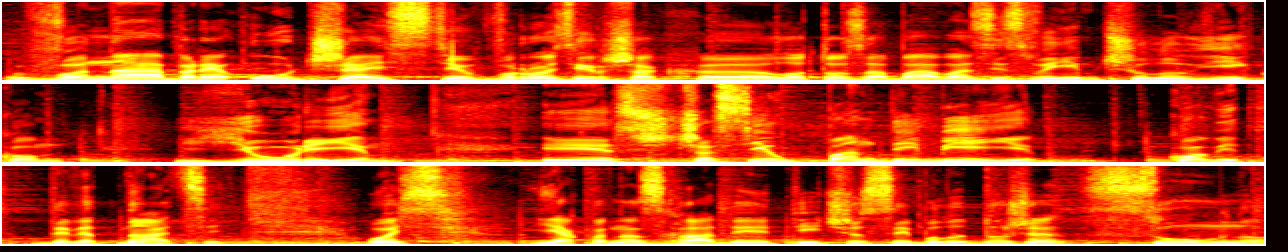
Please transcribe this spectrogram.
Вона бере участь в розіграшах е, Лото Забава зі своїм чоловіком Юрієм із часів пандемії COVID-19. Ось як вона згадує ті часи. Було дуже сумно.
